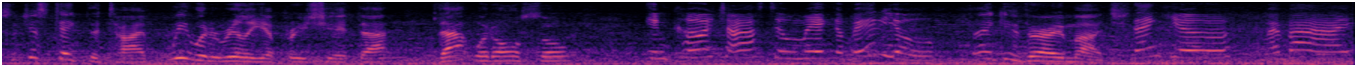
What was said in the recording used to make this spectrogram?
So, just take the time. We would really appreciate that. That would also, Encourage us to make a video. thank you very much. Thank you. Bye bye.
